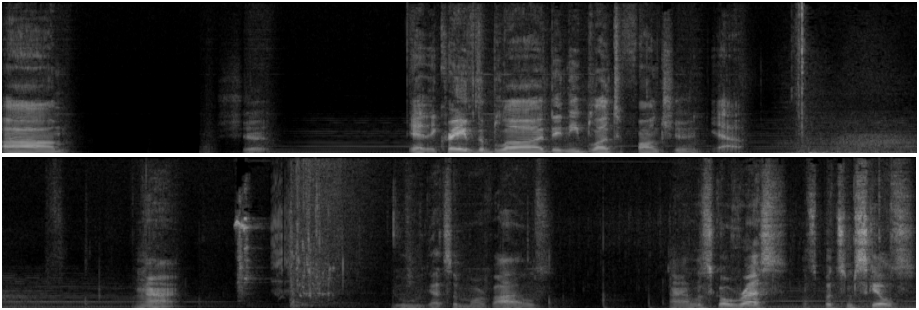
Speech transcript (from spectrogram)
Um, oh shit. Yeah, they crave the blood. They need blood to function. Yeah. All right. Ooh, we got some more vials. All right, let's go rest. Let's put some skills.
